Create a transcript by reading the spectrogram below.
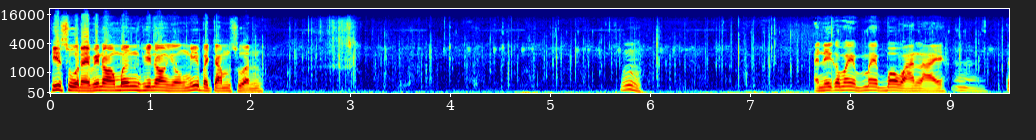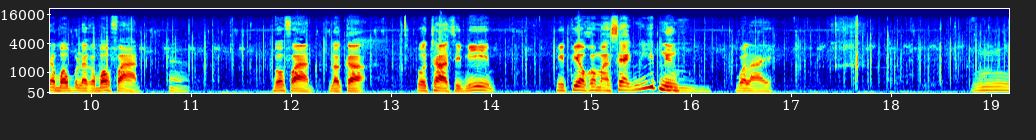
พี่สูตรไหนพี่น้องมึงพี่น้องยงมีประจำสวน อืม อันนี้ก็ไม่ไม่บ่หวานหลายอ่าแต่บ่แล้วก็บ่ฝาดอ่าบ่ฝาดแล้วก็รสชาติสิมีมีเปรี้ยวเข้ามาแทรกนิดนึง อืมบ่หลายอืม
